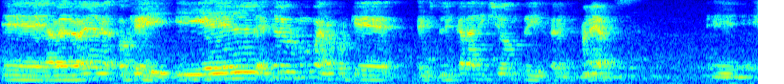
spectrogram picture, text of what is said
Eh, a ver, a ver, ok. Y él, es muy bueno porque explica la adicción de diferentes maneras. Eh,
